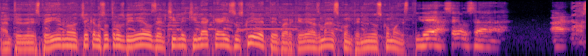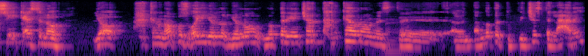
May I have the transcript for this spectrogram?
Antes de despedirnos, checa los otros videos del Chile Chilaca y suscríbete para que veas más contenidos como este. Ideas, ¿eh? O sea, ah, no, sí, que este lo. Yo, ah, que no, pues oye, yo no, yo no, no te voy a hinchar tan cabrón, este, aventándote tu pinche estelar, ¿eh?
